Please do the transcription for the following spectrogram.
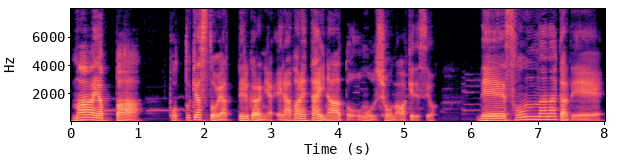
まあやっぱ、ポッドキャストをやってるからには選ばれたいなと思う賞なわけですよ。で、そんな中で、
